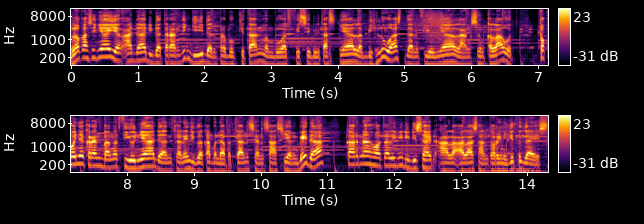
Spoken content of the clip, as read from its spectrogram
Lokasinya yang ada di dataran tinggi dan perbukitan membuat visibilitasnya lebih luas dan view-nya langsung ke laut. Pokoknya keren banget view-nya dan kalian juga akan mendapatkan sensasi yang beda karena hotel ini didesain ala-ala Santorini gitu guys.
